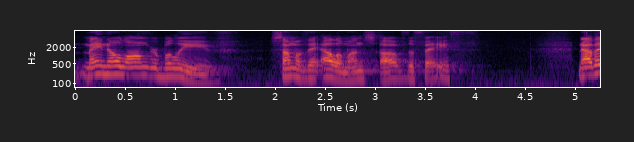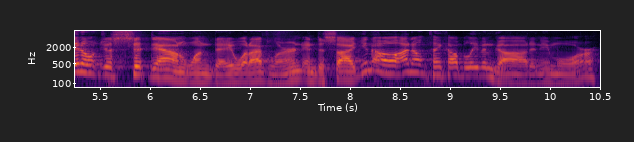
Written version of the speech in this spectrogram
may no longer believe some of the elements of the faith. Now, they don't just sit down one day, what I've learned, and decide, you know, I don't think I'll believe in God anymore,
